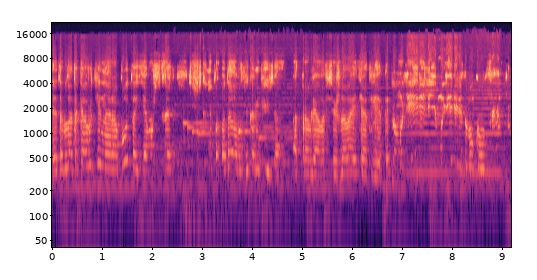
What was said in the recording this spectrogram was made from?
Это была такая рутинная работа, я, можно сказать, сутками пропадала возле компьютера, отправляла все, ждала эти ответы. Но мы верили, мы верили этому колл-центру,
